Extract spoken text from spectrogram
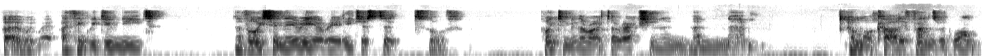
but I think we do need a voice in their ear, really, just to sort of point them in the right direction and and, um, and what Cardiff fans would want.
